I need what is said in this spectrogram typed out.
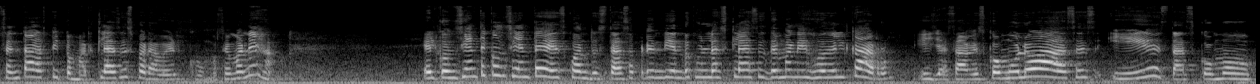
sentarte y tomar clases para ver cómo se maneja. El consciente consciente es cuando estás aprendiendo con las clases de manejo del carro y ya sabes cómo lo haces y estás como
